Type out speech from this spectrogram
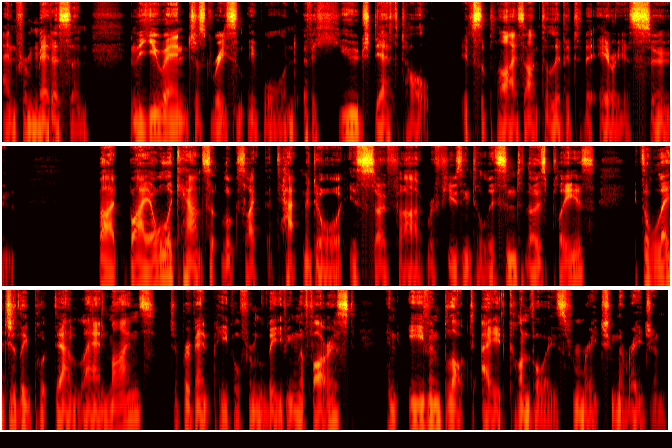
and from medicine. And the UN just recently warned of a huge death toll if supplies aren't delivered to the area soon. But by all accounts, it looks like the Tatmadaw is so far refusing to listen to those pleas. It's allegedly put down landmines to prevent people from leaving the forest and even blocked aid convoys from reaching the region.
